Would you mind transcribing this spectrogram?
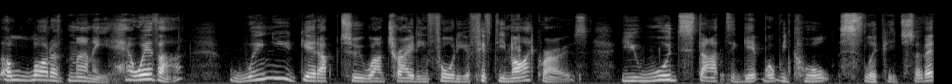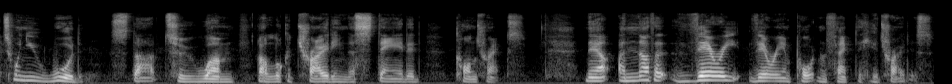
a lot of money. However when you get up to uh, trading 40 or 50 micros you would start to get what we call slippage. So that's when you would start to um, uh, look at trading the standard contracts. Now another very very important factor here traders.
